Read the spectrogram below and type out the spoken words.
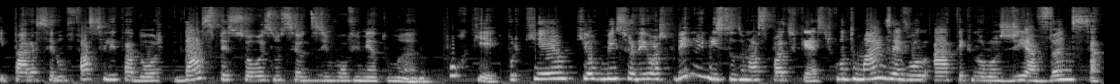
e para ser um facilitador das pessoas no seu desenvolvimento humano. Por quê? Porque é o que eu mencionei, eu acho que bem no início do nosso podcast, quanto mais a, tecnologia avança,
